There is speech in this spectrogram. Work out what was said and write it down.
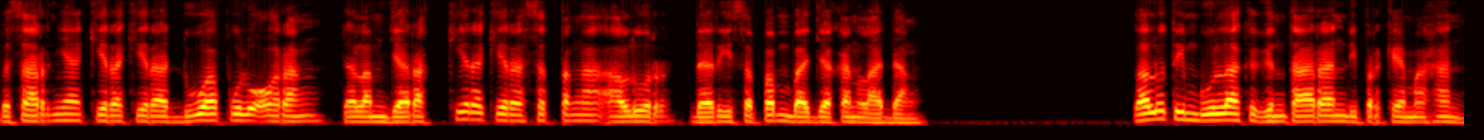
besarnya kira-kira 20 orang dalam jarak kira-kira setengah alur dari sepembajakan ladang. Lalu timbullah kegentaran di perkemahan,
